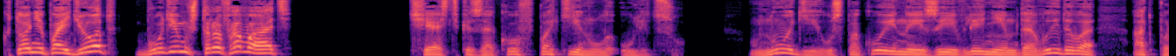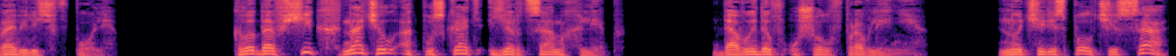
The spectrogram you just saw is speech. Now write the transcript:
кто не пойдет, будем штрафовать. Часть казаков покинула улицу. Многие, успокоенные заявлением Давыдова, отправились в поле. Кладовщик начал отпускать ерцам хлеб. Давыдов ушел в правление. Но через полчаса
